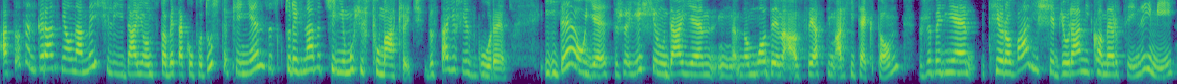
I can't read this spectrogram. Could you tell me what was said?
A co ten grant miał na myśli, dając tobie taką poduszkę pieniędzy, z których nawet się nie musisz tłumaczyć? Dostajesz je z góry. I ideą jest, że je się daje mm, no, młodym austriackim architektom, żeby nie kierowali się biurami komercyjnymi,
